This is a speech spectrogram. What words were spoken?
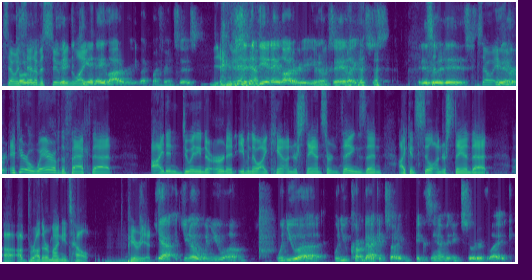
so instead of assuming Hit the like DNA lottery like my friend says Yeah. just hit the DNA lottery you know what I'm saying like it's just it is what it is So if you know? you're if you're aware of the fact that I didn't do anything to earn it, even though I can't understand certain things, then I can still understand that uh, a brother of mine needs help. Period. yeah you know when you um when you uh when you come back and start examining sort of like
